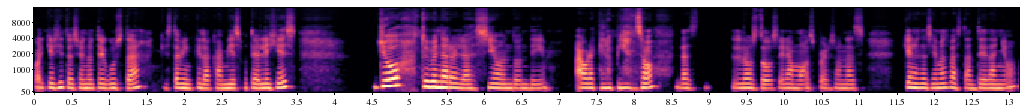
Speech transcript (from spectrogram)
cualquier situación no te gusta, que está bien que la cambies o te alejes. Yo tuve una relación donde, ahora que lo pienso, las los 2 éramos personas que nos hacíamos bastante daño,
